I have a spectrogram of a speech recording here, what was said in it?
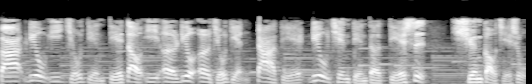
八六一九点跌到一二六二九点，大跌六千点的跌势宣告结束。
